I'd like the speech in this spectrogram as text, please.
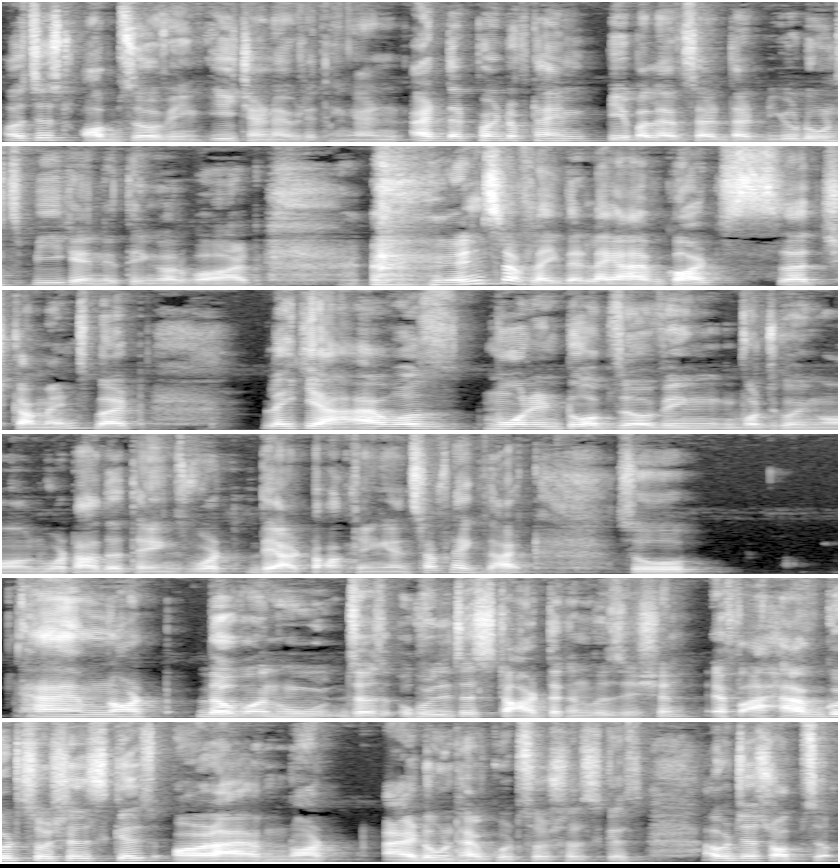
I was just observing each and everything. And at that point of time, people have said that you don't speak anything or what, and stuff like that. Like I have got such comments, but like yeah, I was more into observing what's going on, what are the things, what they are talking, and stuff like that. So I am not the one who just who will just start the conversation. If I have good social skills or I have not I don't have good social skills. I would just observe.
